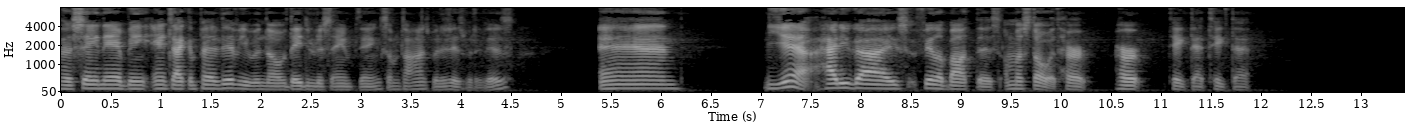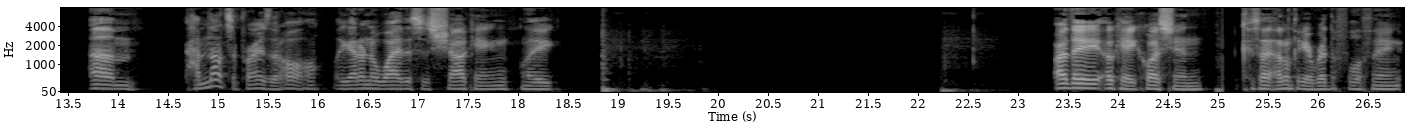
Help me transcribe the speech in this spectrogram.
they're saying they're being anti-competitive, even though they do the same thing sometimes, but it is what it is. And yeah, how do you guys feel about this? I'm gonna start with Herp. Herp, take that, take that. Um, I'm not surprised at all. Like, I don't know why this is shocking. Like, are they okay? Question, because I, I don't think I read the full thing.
